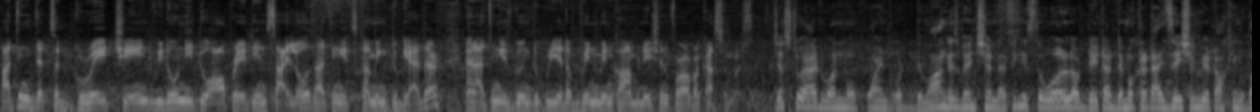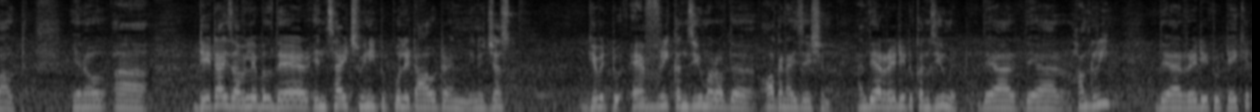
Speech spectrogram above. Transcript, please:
I think that's a great change. We don't need to operate in silos. I think it's coming together and I think it's going to create a win-win combination for our customers. Just to add one more point, what Devang has mentioned, I think it's the world of data democratization we are talking about. You know, uh, data is available there, insights we need to pull it out and you know just give it to every consumer of the organization, and they are ready to consume it. They are they are hungry, they are ready to take it.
